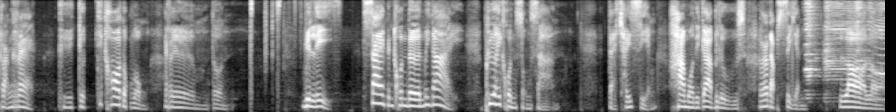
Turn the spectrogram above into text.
ครั้งแรกคือจุดที่ข้อตกลงเริ่มต้น วิลลี่ แซงเป็นคนเดินไม่ได้ เพื่อให้คนสงสาร แต่ใช้เสียงฮาร์โมนิกาบลูส์ระดับเสียนล่อหลอก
